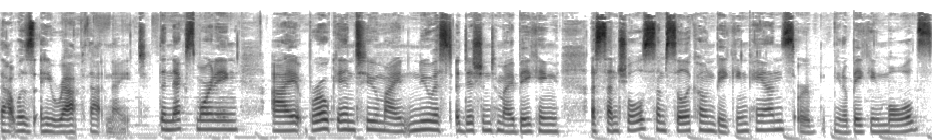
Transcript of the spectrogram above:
that was a wrap that night. The next morning, I broke into my newest addition to my baking essentials, some silicone baking pans or, you know, baking molds.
